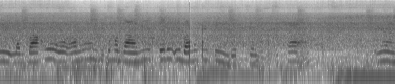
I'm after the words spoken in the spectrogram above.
May lagba ko o ano, hindi ko magamit. Pero yung iba, napipindot ko naman siya. Ayan.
